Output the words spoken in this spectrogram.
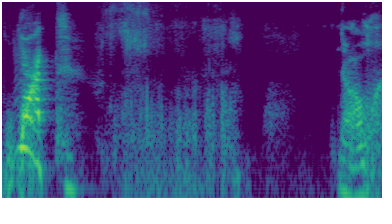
What? No.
